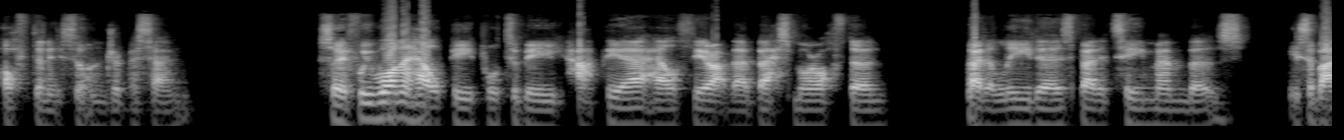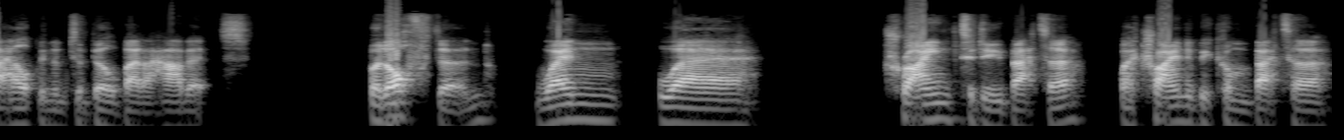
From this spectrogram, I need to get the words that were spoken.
often it's 100% so if we want to help people to be happier healthier at their best more often better leaders better team members it's about helping them to build better habits. But often when we're trying to do better, we're trying to become better,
